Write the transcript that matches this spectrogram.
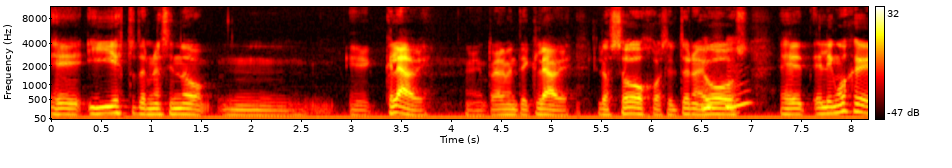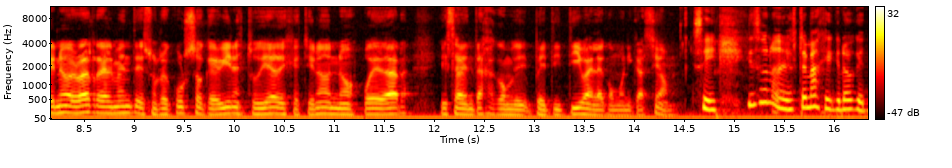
Eh, y esto termina siendo mm, eh, clave, eh, realmente clave. Los ojos, el tono de voz, eh, el lenguaje no verbal realmente es un recurso que bien estudiado y gestionado nos puede dar esa ventaja competitiva en la comunicación. Sí, y es uno de los temas que creo que,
